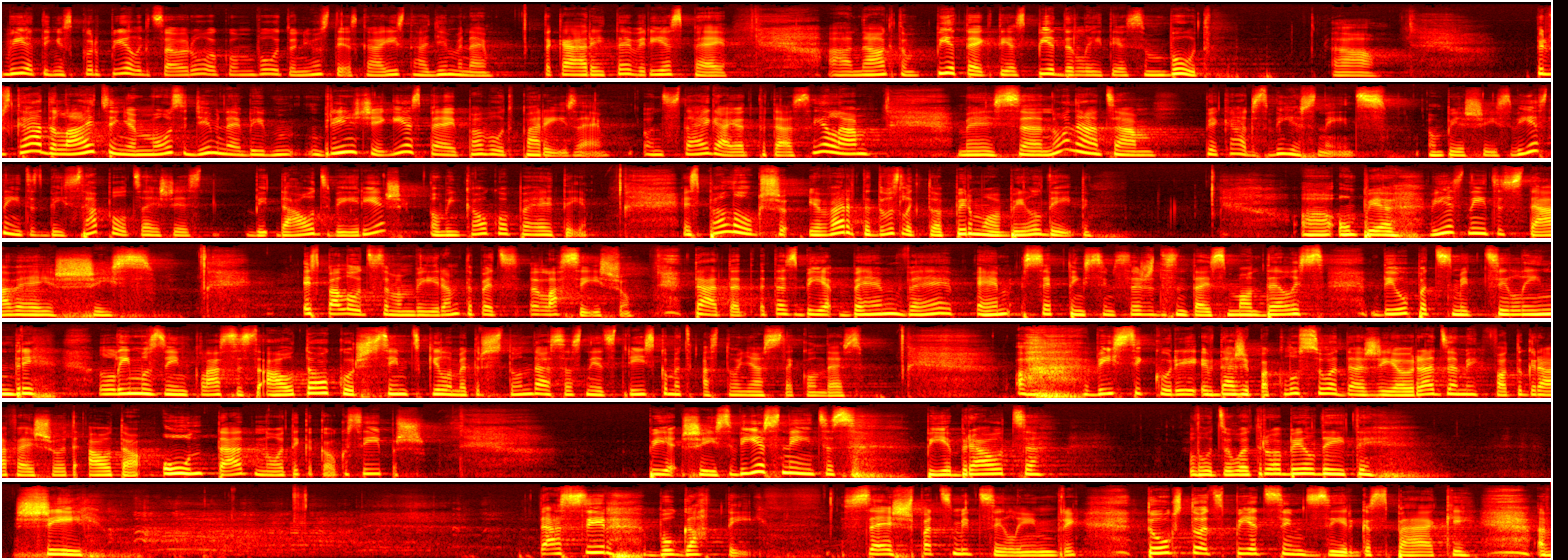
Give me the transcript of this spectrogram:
vietiņas, kur pielikt savu roku un būt un justies kā īstā ģimenē. Tā kā arī tev ir iespēja uh, nākt un pieteikties, piedalīties un būt. Pirms kāda laiciņa mūsu ģimenē bija brīnišķīga iespēja pabūt Parīzē. Un staigājot pa tās ielām, mēs nonācām pie kādas viesnīcas. Un pie šīs viesnīcas bija sapulcējušies daudz vīrieši, un viņi kaut ko pētīja. Es palūgšu, ja varat, tad uzlikt to pirmo bildīti. Un pie viesnīcas stāvēja šis. Es palūdzu savam vīram, tāpēc lasīšu. Tātad, tas bija BMW M760 modelis, 12 cilindri, limuzīna klases auto, kurš 100 km/h sasniedz 3,8 sekundēs. Oh, visi, kuri daži pakluso, daži jau redzami, fotografēja šo auto. Un tad notika kaut kas īpašs. Pie šīs viesnīcas piebrauca Lūdzu, otro bildīti. Šī. Tas ir Bugatti. 16 cilindri, 1500 zirga spēki.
